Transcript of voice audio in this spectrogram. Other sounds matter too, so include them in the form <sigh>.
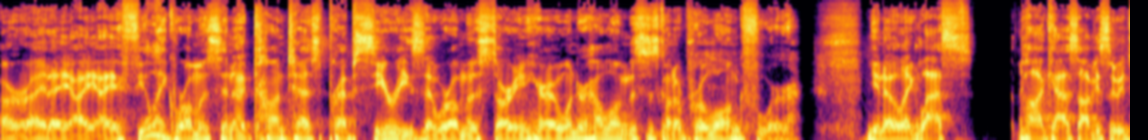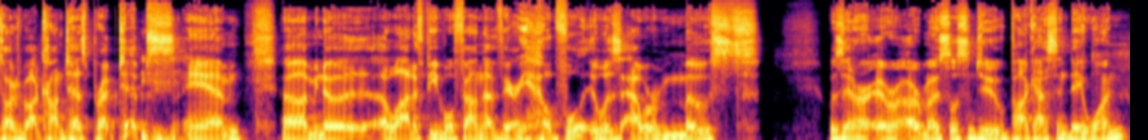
All right, I, I, I feel like we're almost in a contest prep series that we're almost starting here. I wonder how long this is to prolong for. You know, like last podcast, obviously we talked about contest prep tips, and um, you know, a lot of people found that very helpful. It was our most was it our, our most listened to podcast in day one.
